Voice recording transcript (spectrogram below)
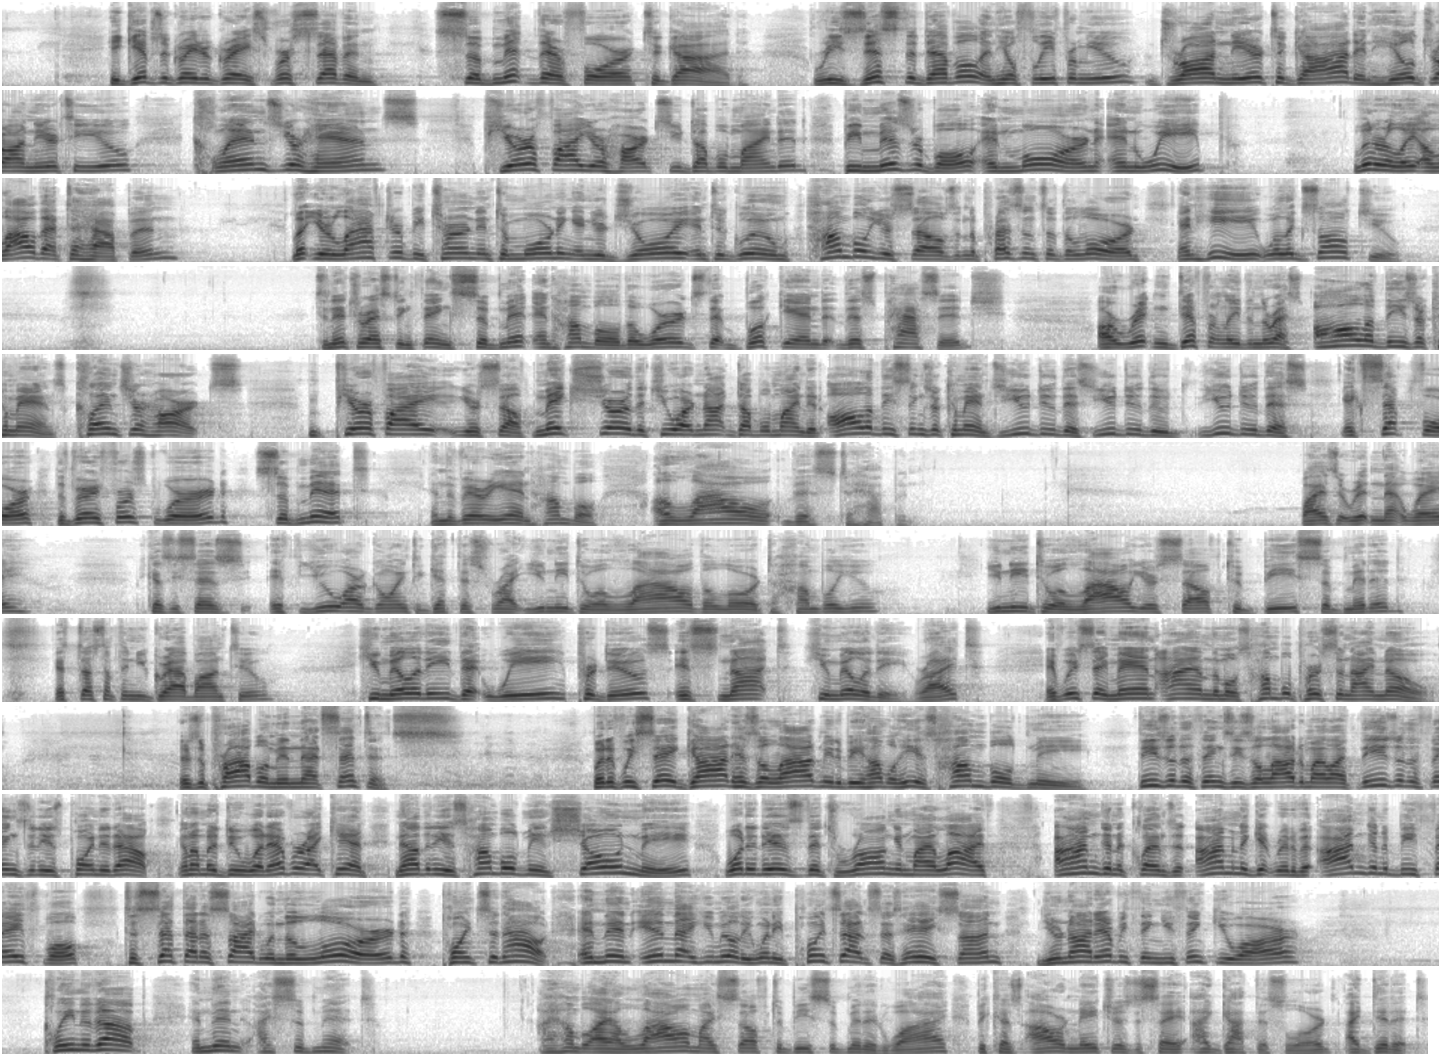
He gives a greater grace. Verse 7 Submit therefore to God. Resist the devil, and he'll flee from you. Draw near to God, and he'll draw near to you. Cleanse your hands Purify your hearts, you double minded. Be miserable and mourn and weep. Literally, allow that to happen. Let your laughter be turned into mourning and your joy into gloom. Humble yourselves in the presence of the Lord, and he will exalt you. It's an interesting thing. Submit and humble, the words that bookend this passage, are written differently than the rest. All of these are commands. Cleanse your hearts, Purify yourself. Make sure that you are not double minded. All of these things are commands. You do this, you do, the, you do this, except for the very first word, submit, and the very end, humble. Allow this to happen. Why is it written that way? Because he says, if you are going to get this right, you need to allow the Lord to humble you. You need to allow yourself to be submitted. It's just something you grab onto humility that we produce is not humility, right? If we say, man, I am the most humble person I know, there's a problem in that sentence. But if we say, God has allowed me to be humble, He has humbled me. These are the things He's allowed in my life. These are the things that He has pointed out. And I'm going to do whatever I can. Now that He has humbled me and shown me what it is that's wrong in my life, I'm going to cleanse it. I'm going to get rid of it. I'm going to be faithful to set that aside when the Lord points it out. And then in that humility, when He points out and says, Hey, son, you're not everything you think you are, clean it up. And then I submit. I humble, I allow myself to be submitted. Why? Because our nature is to say, I got this, Lord. I did it.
